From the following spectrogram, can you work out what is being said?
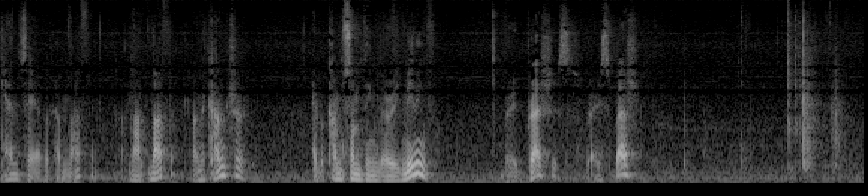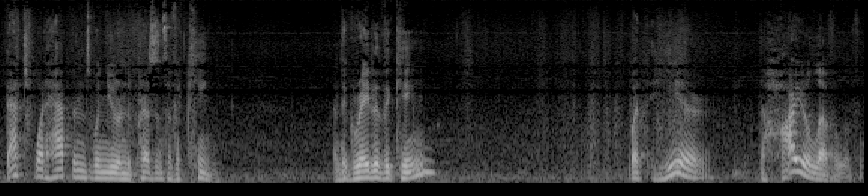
I can't say I become nothing. I'm not nothing. On the contrary, I become something very meaningful, very precious, very special. That's what happens when you're in the presence of a king. And the greater the king, but here, the higher level of awe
